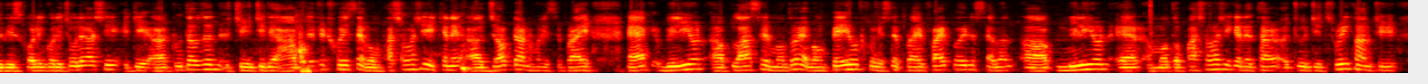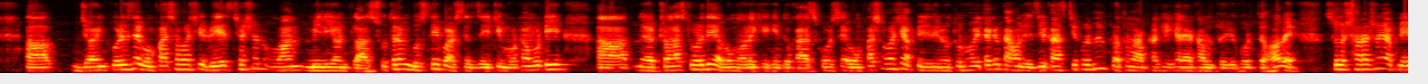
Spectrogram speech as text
যদি স্ক্রলিং করে চলে আসি, এটি টু থাউজেন্ড টোয়েন্টিতে আপডেটেড হয়েছে এবং পাশাপাশি এখানে জব ডান হয়েছে প্রায় এক বিলিয়ন প্লাস এর মতো এবং পে আউট হয়েছে প্রায় ফাইভ পয়েন্ট সেভেন মিলিয়ন এর মতো। পাশাপাশি এখানে টোয়েন্টি থ্রি কান্ট্রি জয়েন করেছে এবং পাশাপাশি রেজিস্ট্রেশন ওয়ান মিলিয়ন প্লাস সুতরাং বুঝতেই পারছেন যে এটি মোটামুটি ট্রাস্ট ওয়ার্দি এবং অনেকে কিন্তু কাজ করছে এবং পাশাপাশি আপনি যদি নতুন হয়ে থাকেন তাহলে যে কাজটি করবেন, প্রথমে আপনাকে এখানে অ্যাকাউন্ট তৈরি করতে হবে। সো সরাসরি আপনি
